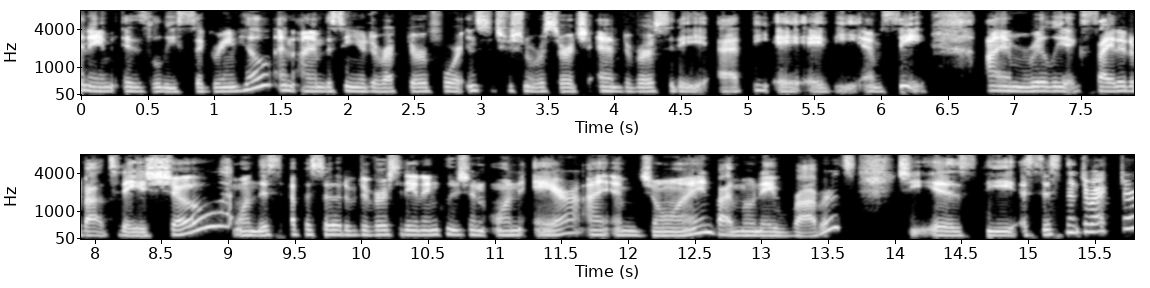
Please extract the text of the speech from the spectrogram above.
name is Lisa Greenhill, and I am the Senior Director for Institutional Research and Diversity at the AAVMC. I am really excited about today's show. On this episode of Diversity and Inclusion on Air, I am joined by Monet Roberts. She is the Assistant Director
